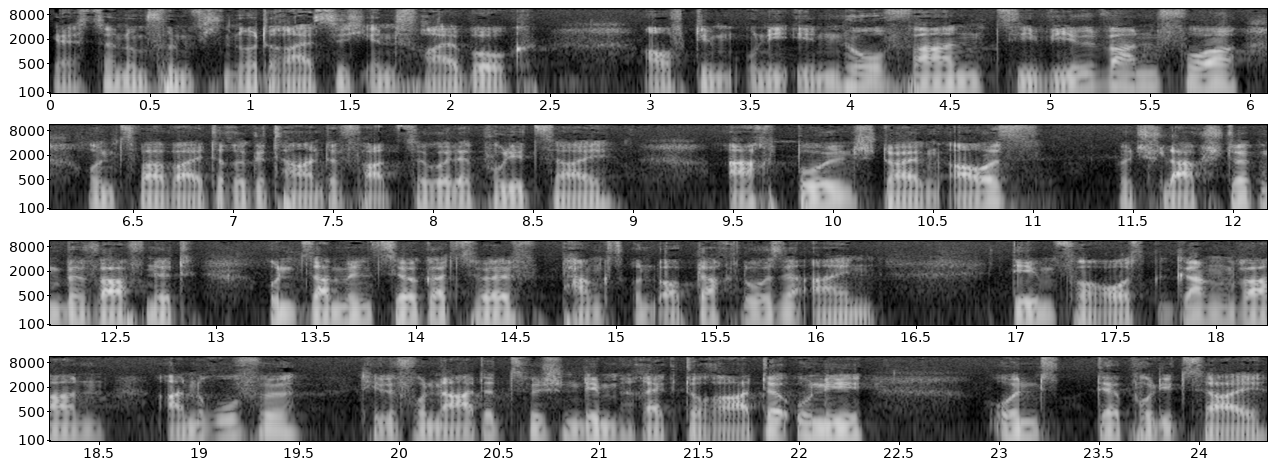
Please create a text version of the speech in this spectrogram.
Gestern um 15.30 Uhr in Freiburg. Auf dem Uni-Innenhof fahren Zivilwannen vor und zwei weitere getarnte Fahrzeuge der Polizei. Acht Bullen steigen aus, mit Schlagstöcken bewaffnet und sammeln circa zwölf Punks und Obdachlose ein. Dem vorausgegangen waren Anrufe, Telefonate zwischen dem Rektorat der Uni und der Polizei.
